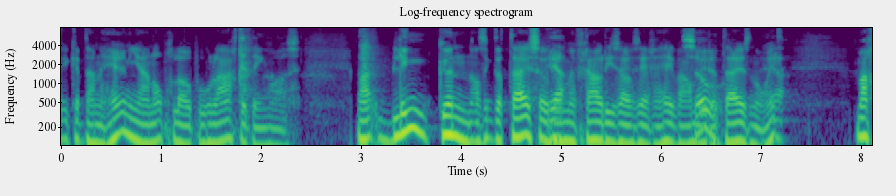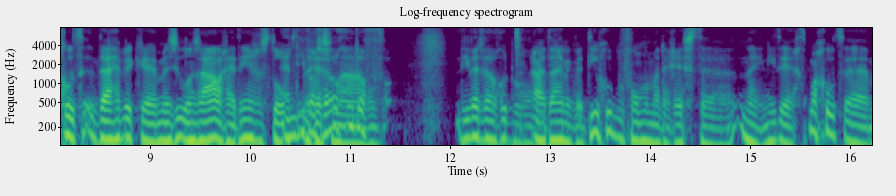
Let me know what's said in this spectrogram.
ik heb daar een hernia aan opgelopen, hoe laag dat ding was. Maar blinken, als ik dat thuis zou doen, Ja. mijn vrouw die zou zeggen: Hé, hey, waarom Zo. doe je dat thuis nooit? Ja. Maar goed, daar heb ik eh, mijn ziel en zaligheid in gestopt. En die de was rest wel goed of... Die werd wel goed bevonden. Uiteindelijk werd die goed bevonden, maar de rest, eh, nee, niet echt. Maar goed, ehm,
